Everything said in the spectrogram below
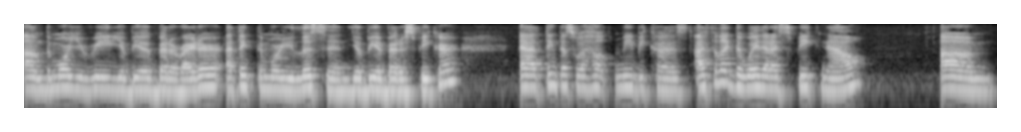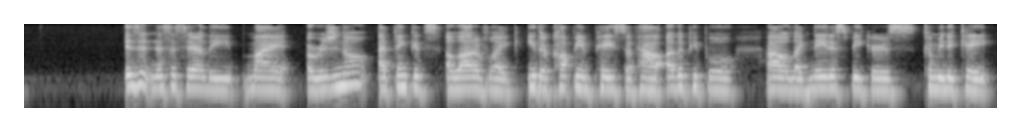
um, the more you read, you'll be a better writer. I think the more you listen, you'll be a better speaker. And I think that's what helped me because I feel like the way that I speak now um, isn't necessarily my original. I think it's a lot of like either copy and paste of how other people, how like native speakers communicate.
